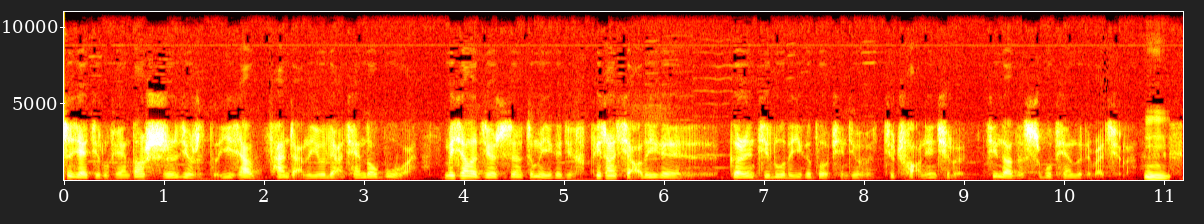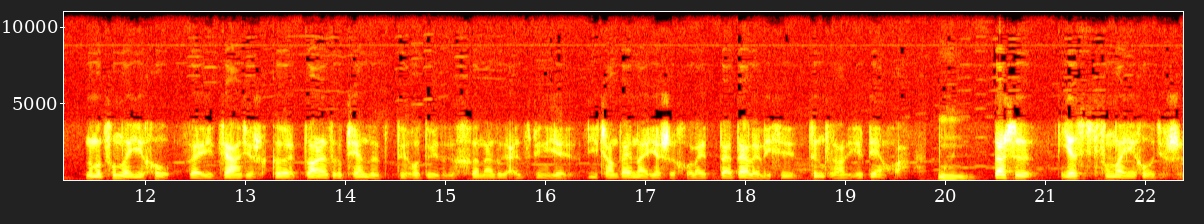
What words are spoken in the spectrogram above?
世界纪录片。当时就是一下子参展的有两千多部吧。没想到就是这么一个就非常小的一个个人记录的一个作品，就就闯进去了，进到这十部片子里边去了。嗯那么从那以后，再加上就是个，当然这个片子最后对这个河南这个艾滋病也一场灾难，也是后来带带来了一些政策上的一些变化。嗯但是也是从那以后，就是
